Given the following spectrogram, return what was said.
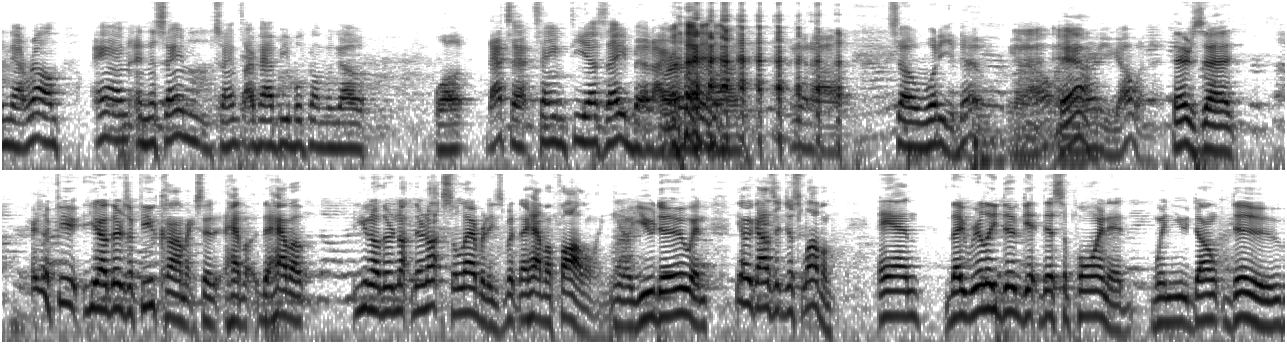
in that realm. And in the same sense, I've had people come and go, well, that's that same TSA bit I heard. on," you know, so what do you do? You know, I mean, Yeah. where do you go with it? There's a there's a few you know there's a few comics that have a, that have a you know they're not they're not celebrities but they have a following. You know you do and you know guys that just love them and they really do get disappointed when you don't do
